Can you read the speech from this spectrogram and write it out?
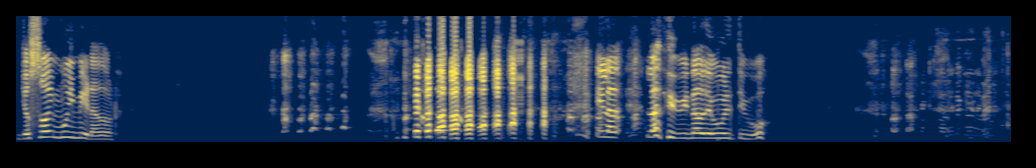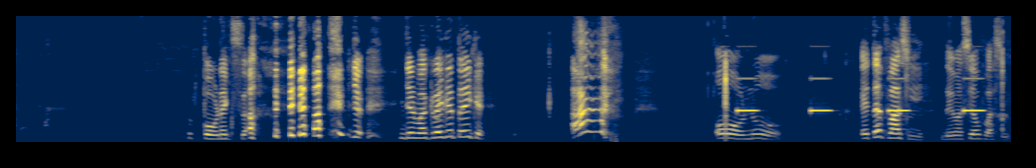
Yo soy muy mirador. y la, la adivina de último. Pobre examen. Yerma cree que está ahí que. ¡Ah! Oh no. Esta es fácil, demasiado fácil.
